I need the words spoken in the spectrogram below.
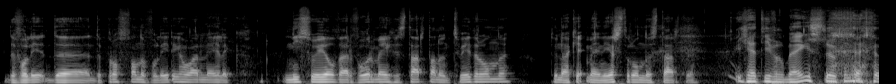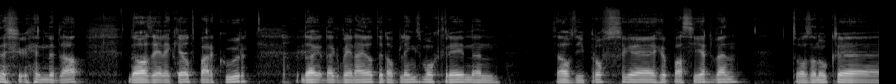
De, de, de profs van de volledige waren eigenlijk niet zo heel ver voor mij gestart aan een tweede ronde. Toen ik mijn eerste ronde startte. Je hebt die voorbij gestoken. Inderdaad, dat was eigenlijk heel het parcours. Dat, dat ik bijna altijd op links mocht rijden en zelfs die profs ge- gepasseerd ben. Het was dan ook eh,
